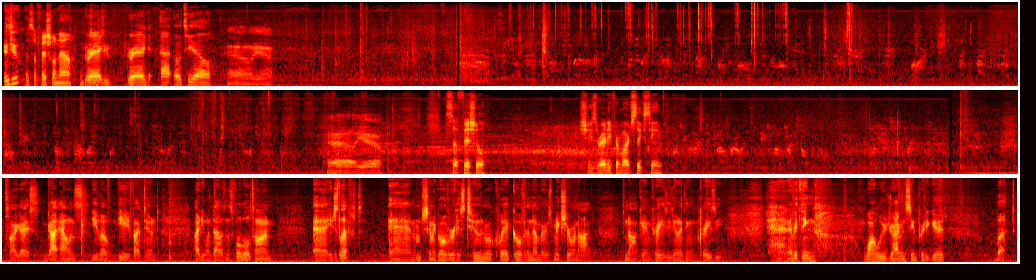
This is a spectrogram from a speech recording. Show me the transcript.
You? That's official now. Greg. Greg at OTL. Hell yeah. Hell yeah. It's official. She's ready for March 16th. Alright guys, got Allen's Evo E85 tuned, ID1000's full bolt on, and uh, he just left, and I'm just gonna go over his tune real quick, go over the numbers, make sure we're not knocking crazy, doing anything crazy. And everything while we were driving seemed pretty good, but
